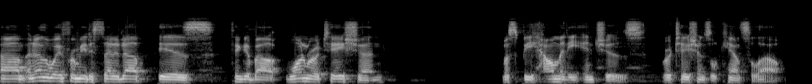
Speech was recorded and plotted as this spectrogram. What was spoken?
Um, another way for me to set it up is think about one rotation must be how many inches. Rotations will cancel out.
